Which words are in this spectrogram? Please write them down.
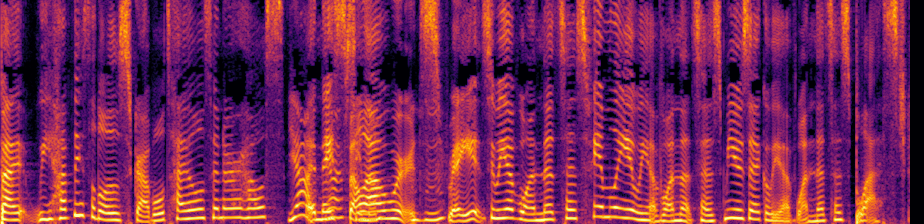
But we have these little Scrabble tiles in our house. Yeah, And they yeah, spell them. out words, right? So we have one that says family, we have one that says music, we have one that says blessed.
